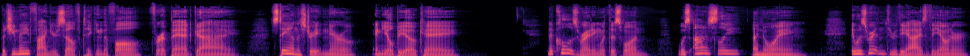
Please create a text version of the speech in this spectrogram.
but you may find yourself taking the fall for a bad guy. Stay on the straight and narrow, and you'll be okay. Nicola's writing with this one was honestly annoying. It was written through the eyes of the owner,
